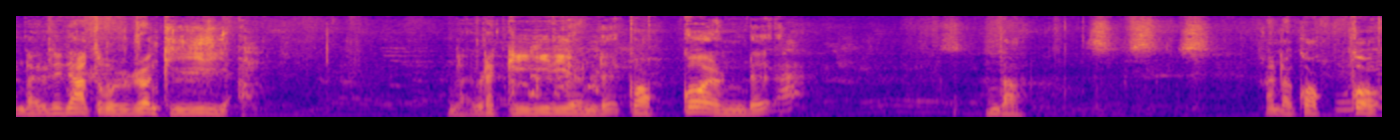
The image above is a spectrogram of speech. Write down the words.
ഉണ്ടോ ഇതിനകത്ത് മുഴുവൻ കീരിയാണ് ഉണ്ടോ ഇവിടെ കീരിയുണ്ട് കൊക്കോ ഉണ്ട് എന്താ കണ്ടോ? കൊക്കോ.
